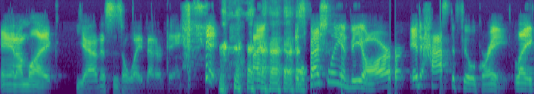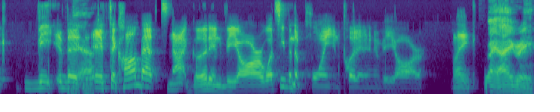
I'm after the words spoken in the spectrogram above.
and I'm like, yeah, this is a way better game. I, especially in VR, it has to feel great. Like the the yeah. if the combat's not good in VR, what's even the point in putting it in VR? Like Right, I agree.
